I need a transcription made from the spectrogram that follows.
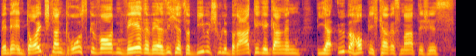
Wenn der in Deutschland groß geworden wäre, wäre er sicher zur Bibelschule Brake gegangen, die ja überhaupt nicht charismatisch ist.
